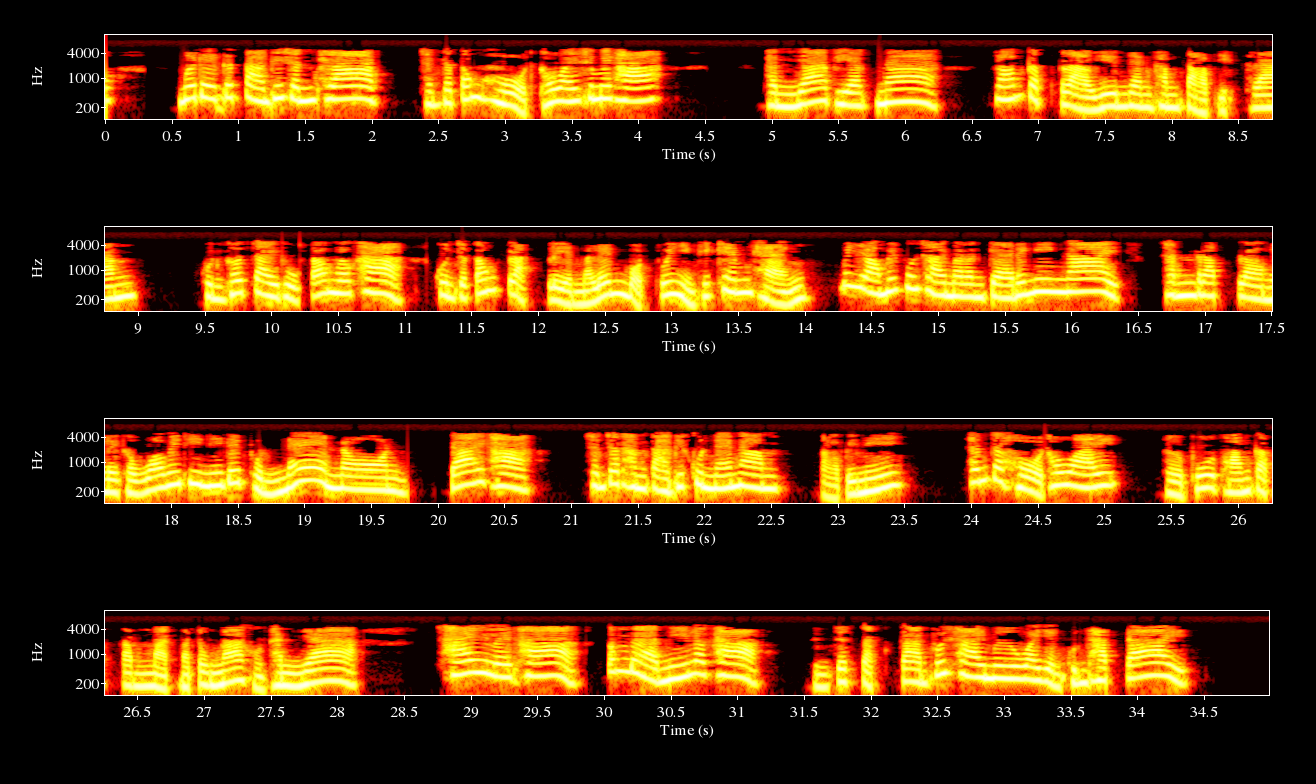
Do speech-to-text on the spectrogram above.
เมื่อใดก็ตามที่ฉันพลาด ฉันจะต้องโหดเขาไว้ใช่ไหมคะ ธัญญาพยักหน้า พร้อมกับกล่าวยืนยันคำตอบอีกครั้ง คุณเข้าใจถูกต้องแล้วค่ะ คุณจะต้องปรับเปลี่ยนมาเล่นบทผู้หญิงที่เข้มแข็ง ไม่ยอมให้ผู้ชายมารังแกได้ง่าย ๆ ฉันรับรองเลยค่ะว่าวิธีนี้ได้ผลแน่นอน ได้ค่ะ ฉันจะทำตามที่คุณแนะนำต่อไปนี้ ฉันจะโหดเข้าไว้ เธอพูดพร้อมกับกำหมัดมาตรงหน้าของธัญญา ใช่เลยค่ะ ต้องแบบนี้แหละค่ะ ถึงจะจัดการผู้ชายมือไวอย่างคุณทัดได้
